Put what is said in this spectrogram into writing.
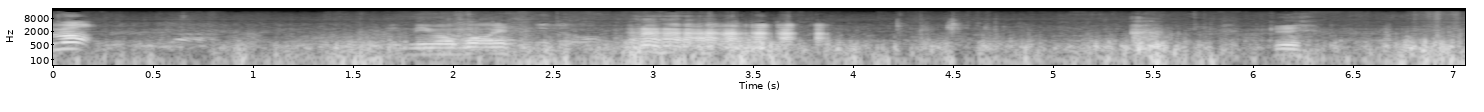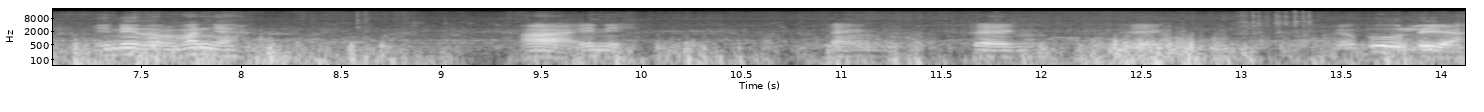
mau ini mau eh. Oke. Ini teman-teman ya ah ini. Teng teng teng. Nggak boleh ya.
